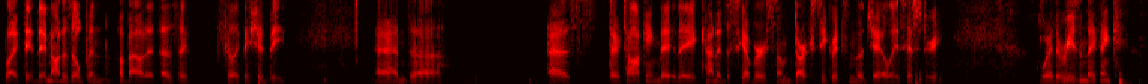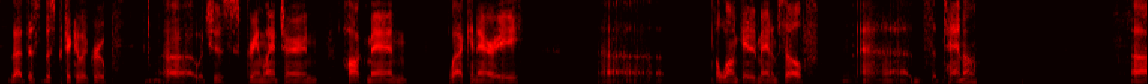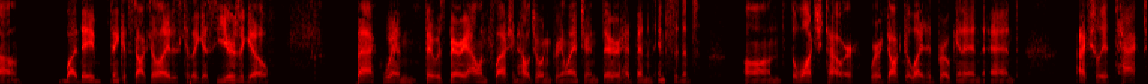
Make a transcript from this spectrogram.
like they, they're not as open about it as they feel like they should be. And uh as they're talking, they, they kind of discover some dark secrets in the JLA's history where the reason they think that this this particular group, uh, which is Green Lantern, Hawkman, Black Canary, uh, Elongated Man himself, and Zatanna, um, why they think it's Doctor Light is because I guess years ago, back when there was Barry Allen Flash and Hal Jordan Green Lantern, there had been an incident on the Watchtower where Doctor Light had broken in and actually attacked.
